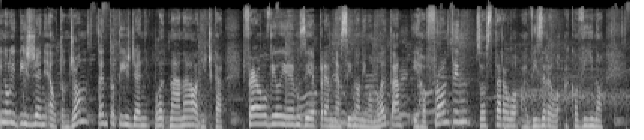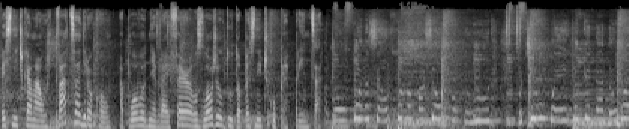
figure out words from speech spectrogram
Minulý týždeň Elton John, tento týždeň letná náladička. Pharrell Williams je pre mňa synonymom leta, jeho frontin zostaralo a vyzeralo ako víno. Pesnička má už 20 rokov a pôvodne vraj Pharrell zložil túto pesničku pre princa. So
